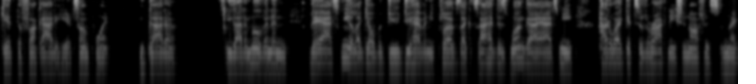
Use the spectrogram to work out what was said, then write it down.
get the fuck out of here at some point. You gotta, you gotta move. And then they ask me like, yo, but do you, do you have any plugs? Like, so I had this one guy ask me, how do I get to the Roc Nation office? I'm like,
